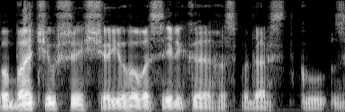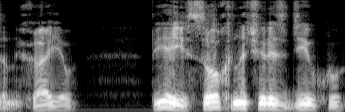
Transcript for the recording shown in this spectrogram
побачивши, що його Василька господарству занехаяв, п'є і сохне через дівку,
